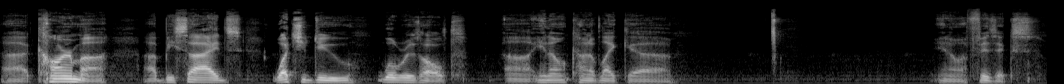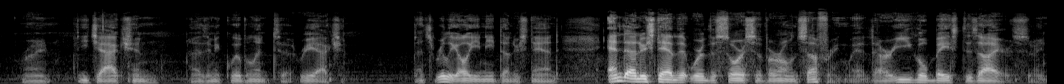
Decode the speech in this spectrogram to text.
uh, karma uh, besides what you do will result, uh, you know, kind of like, uh, you know, a physics, right? Each action has an equivalent reaction. That's really all you need to understand. And to understand that we're the source of our own suffering, with our ego based desires, right?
